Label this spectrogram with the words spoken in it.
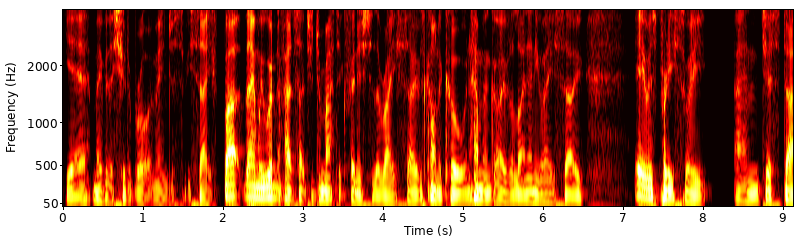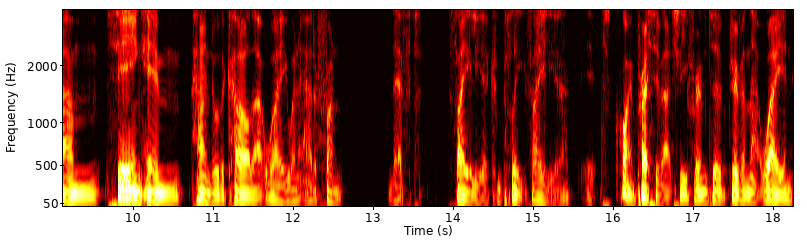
yeah, maybe they should have brought him in just to be safe. But then we wouldn't have had such a dramatic finish to the race. So it was kind of cool. And Hamilton got over the line anyway. So it was pretty sweet. And just um, seeing him handle the car that way when it had a front left failure, complete failure, it's quite impressive actually for him to have driven that way. And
